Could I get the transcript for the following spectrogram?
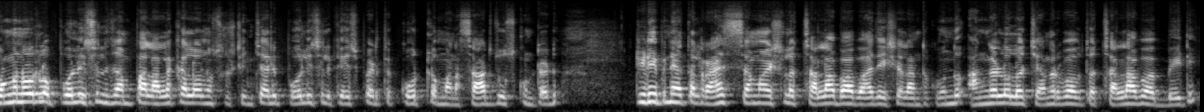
పొంగనూరులో పోలీసులు చంపాలి అల్లకల్లోను సృష్టించాలి పోలీసులు కేసు పెడితే కోర్టులో మన సార్ చూసుకుంటాడు. టీడీపీ నేతల రహస్య సమావేశంలో చల్లాబాబు ఆదేశాలు అంతకుముందు అంగళ్ళలో చంద్రబాబుతో చల్లాబాబు భేటీ.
